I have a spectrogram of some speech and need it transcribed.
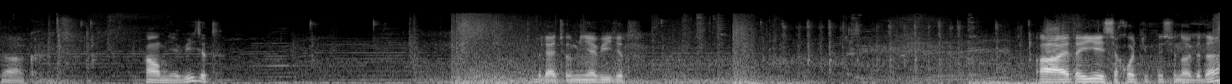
Так. А, он меня видит? Блять, он меня видит. А, это и есть охотник на Синобе, да?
